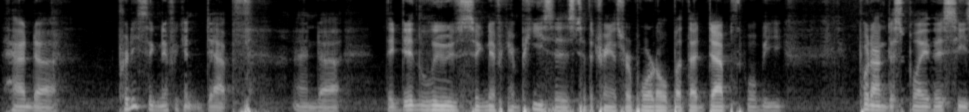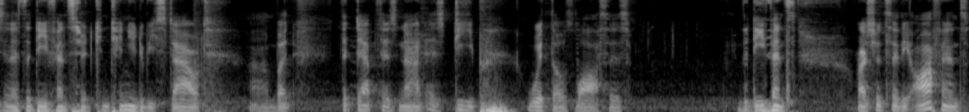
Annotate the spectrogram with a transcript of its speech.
had uh, pretty significant depth. And uh, they did lose significant pieces to the transfer portal, but that depth will be put on display this season as the defense should continue to be stout. Uh, but the depth is not as deep with those losses. The defense, or I should say the offense,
